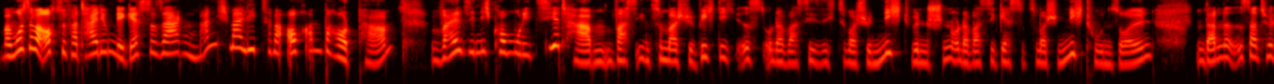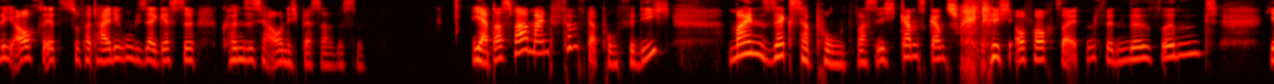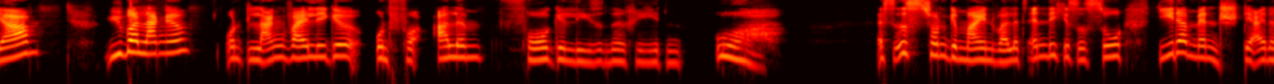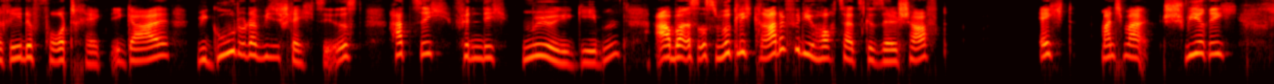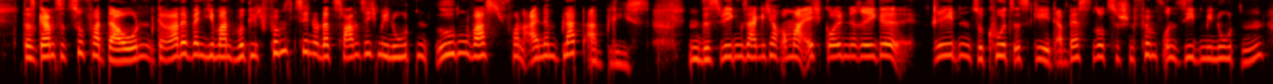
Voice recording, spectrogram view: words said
man muss aber auch zur Verteidigung der Gäste sagen, manchmal liegt es aber auch am Brautpaar, weil sie nicht kommuniziert haben, was ihnen zum Beispiel wichtig ist oder was sie sich zum Beispiel nicht wünschen oder was die Gäste zum Beispiel nicht tun sollen. Und dann ist natürlich auch jetzt zur Verteidigung dieser Gäste, können sie es ja auch nicht besser wissen. Ja, das war mein fünfter Punkt für dich. Mein sechster Punkt, was ich ganz, ganz schrecklich auf Hochzeiten finde, sind ja überlange und langweilige und vor allem vorgelesene Reden. Uah. Es ist schon gemein, weil letztendlich ist es so, jeder Mensch, der eine Rede vorträgt, egal wie gut oder wie schlecht sie ist, hat sich, finde ich, Mühe gegeben. Aber es ist wirklich gerade für die Hochzeitsgesellschaft echt manchmal schwierig, das Ganze zu verdauen, gerade wenn jemand wirklich 15 oder 20 Minuten irgendwas von einem Blatt abliest. Und deswegen sage ich auch immer echt goldene Regel, reden, so kurz es geht. Am besten so zwischen fünf und sieben Minuten.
